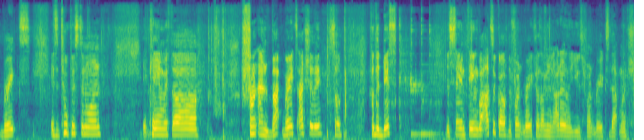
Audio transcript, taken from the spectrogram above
brakes. It's a two piston one. It came with uh front and back brakes actually. So for the disc the same thing but i took off the front brakes because i mean i don't really use front brakes that much.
